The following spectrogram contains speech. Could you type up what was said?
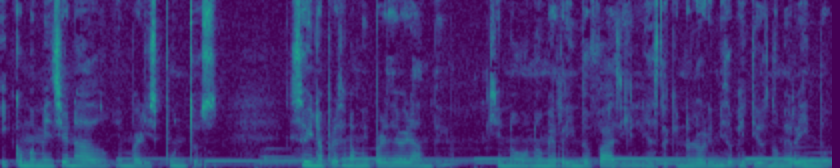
Y como he mencionado en varios puntos, soy una persona muy perseverante, que no, no me rindo fácil y hasta que no logre mis objetivos no me rindo.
